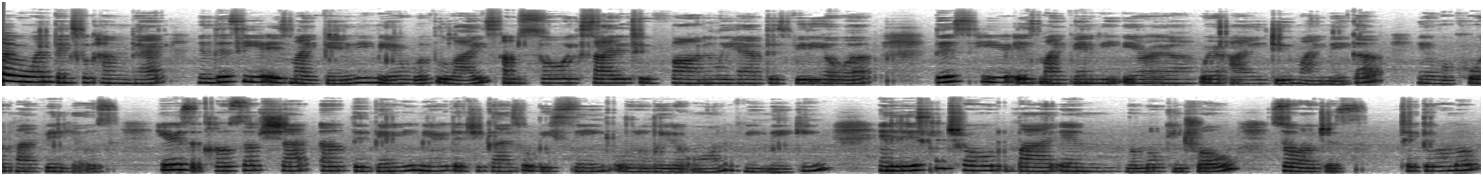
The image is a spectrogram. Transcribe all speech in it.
everyone, thanks for coming back. And this here is my vanity mirror with lights. I'm so excited to finally have this video up. This here is my vanity area where I do my makeup and record my videos. Here is a close-up shot of the vanity mirror that you guys will be seeing a little later on of me making. And it is controlled by a remote control. So I'll just take the remote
